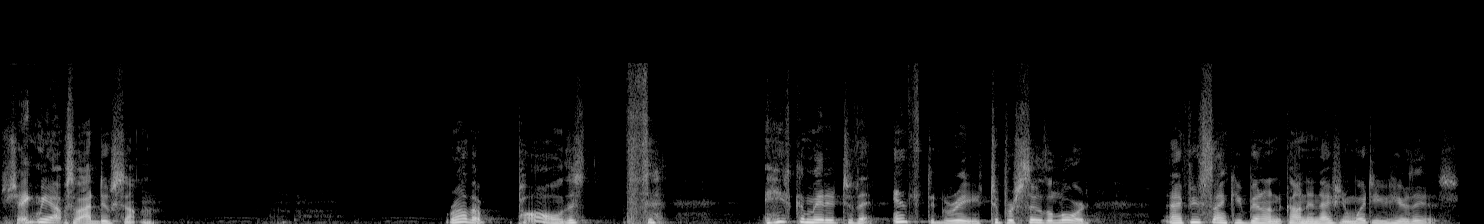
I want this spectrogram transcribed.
shake me up so I do something. Rather, Paul, this he's committed to the nth degree to pursue the Lord. And if you think you've been under condemnation, wait till you hear this.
